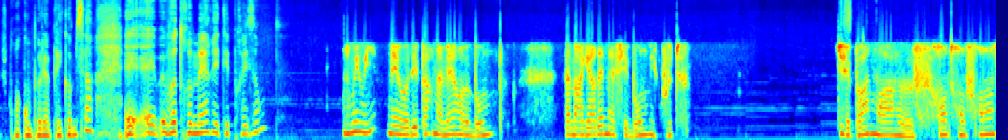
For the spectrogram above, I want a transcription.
Je crois qu'on peut l'appeler comme ça. Et, votre mère était présente? Oui, oui. Mais au départ, ma mère, euh, bon, elle m'a regardé, elle m'a fait bon, écoute. Je sais pas, moi, euh, rentre en France,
